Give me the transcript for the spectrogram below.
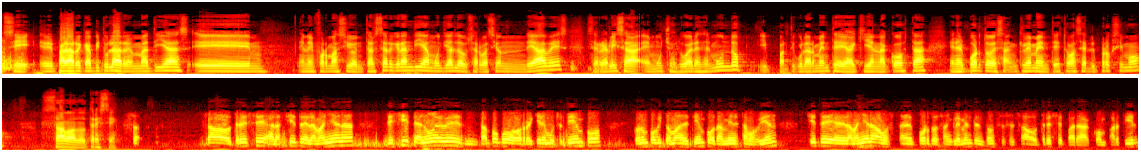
sí, eh, para recapitular, Matías, eh, en la información. Tercer gran día mundial de observación de aves. Se realiza en muchos lugares del mundo y particularmente aquí en la costa, en el puerto de San Clemente. Esto va a ser el próximo sábado 13. Sábado 13 a las 7 de la mañana, de 7 a 9, tampoco requiere mucho tiempo. Con un poquito más de tiempo también estamos bien. 7 de la mañana vamos a estar en el puerto de San Clemente entonces el sábado 13 para compartir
